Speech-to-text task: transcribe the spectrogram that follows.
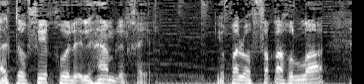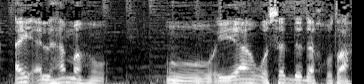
التوفيق هو الإلهام للخير يقال وفقه الله أي ألهمه إياه وسدد خطاه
